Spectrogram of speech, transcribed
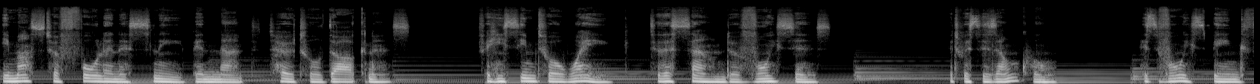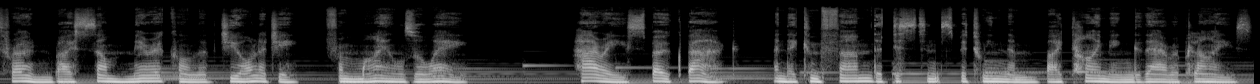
He must have fallen asleep in that total darkness, for he seemed to awake to the sound of voices. It was his uncle his voice being thrown by some miracle of geology from miles away. Harry spoke back, and they confirmed the distance between them by timing their replies.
